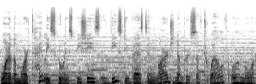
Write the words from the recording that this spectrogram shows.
One of the more tightly schooling species, these do best in large numbers of 12 or more.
